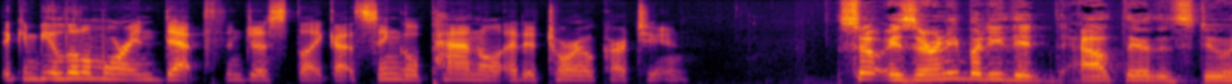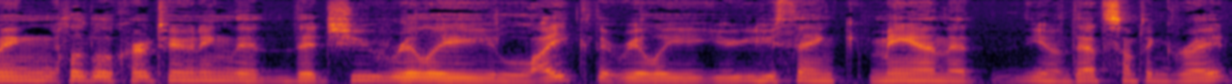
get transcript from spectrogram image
that can be a little more in depth than just like a single panel editorial cartoon. So, is there anybody that out there that's doing political cartooning that that you really like? That really you, you think, man, that you know that's something great.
